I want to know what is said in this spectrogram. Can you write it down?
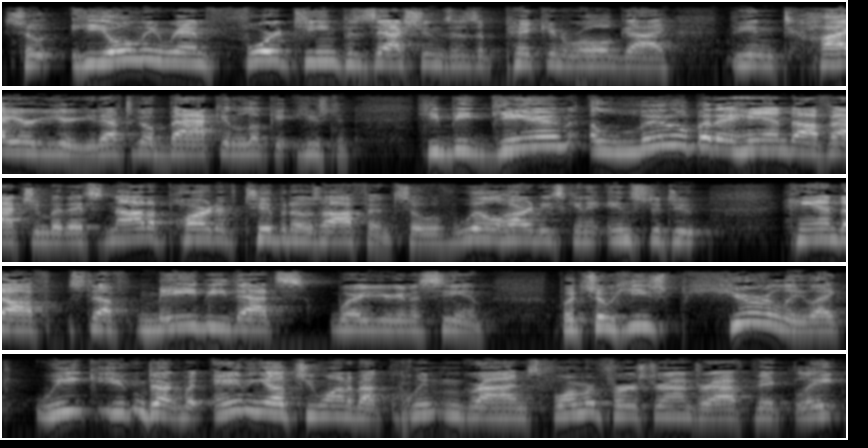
So he only ran 14 possessions as a pick and roll guy the entire year. You'd have to go back and look at Houston. He began a little bit of handoff action, but it's not a part of Thibodeau's offense. So if Will Hardy's going to institute handoff stuff, maybe that's where you're going to see him. But so he's purely like we. You can talk about anything else you want about Quentin Grimes, former first round draft pick, late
